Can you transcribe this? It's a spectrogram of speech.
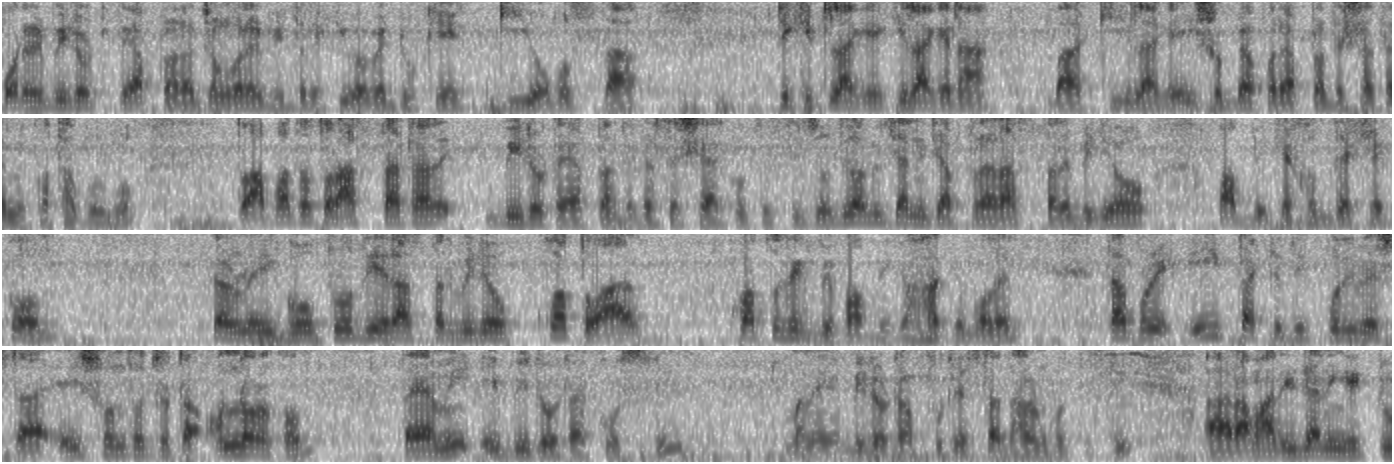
পরের ভিডিওতে আপনারা জঙ্গলের ভিতরে কীভাবে ঢুকে, কি অবস্থা, টিকিট লাগে কি লাগে না বা কি লাগে, এইসব ব্যাপারে আপনাদের সাথে আমি কথা বলব। তো আপাতত রাস্তাটার ভিডিওটা আপনাদের কাছে শেয়ার করতেছি। যদিও আমি জানি যে আপনারা রাস্তার ভিডিও পাবলিক এখন দেখে কম, কারণ এই গোপ্রো দিয়ে রাস্তার ভিডিও কত, আর কত দেখবে পাবলিক আমাকে বলেন। তারপরে এই প্রাকৃতিক পরিবেশটা, এই সৌন্দর্যটা অন্যরকম, তাই আমি এই ভিডিওটা করছি। মানে ভিডিওটা ফুটেজটা ধারণ করতেছি। আর আমার ইদানিং একটু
